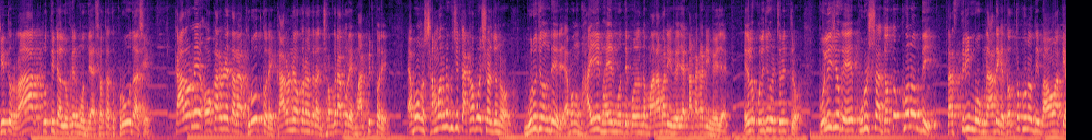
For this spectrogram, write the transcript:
কিন্তু রাগ প্রতিটা লোকের মধ্যে আছে, অর্থাৎ ক্রোধ আছে। কারণে অকারণে তারা ক্রোধ করে, কারণে অকারণে তারা ঝগড়া করে, মারপিট করে এবং সামান্য কিছু টাকা পয়সার জন্য গুরুজনদের এবং ভাইয়ে ভাইয়ের মধ্যে পর্যন্ত মারামারি হয়ে যায়, কাটাকাটি হয়ে যায়। এগুলো কলিযুগের চরিত্র। কলিযুগে পুরুষরা যতক্ষণ অবধি তার স্ত্রী মুখ না দেখে, ততক্ষণ অবধি বাবা মাকে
